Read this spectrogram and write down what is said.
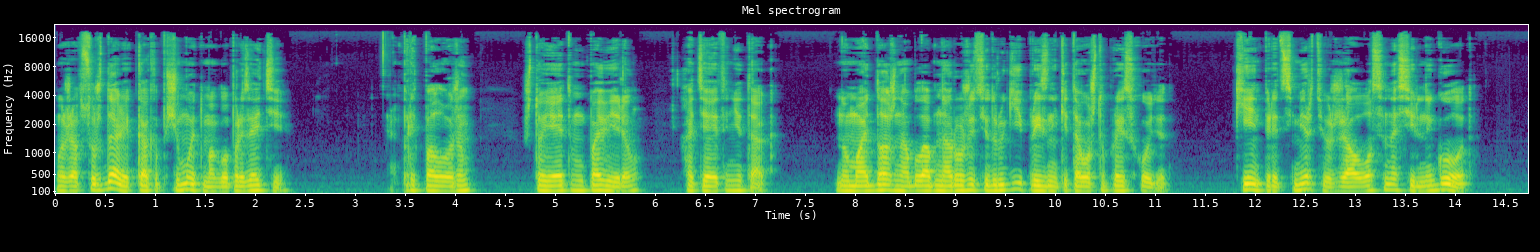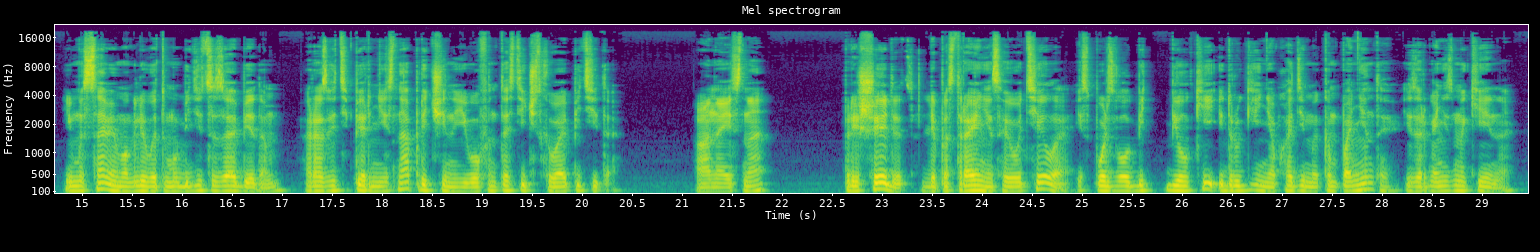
мы же обсуждали, как и почему это могло произойти. Предположим, что я этому поверил, хотя это не так. Но мать должна была обнаружить и другие признаки того, что происходит. Кейн перед смертью жаловался на сильный голод. И мы сами могли в этом убедиться за обедом. Разве теперь не ясна причина его фантастического аппетита? Она ясна? Пришелец для построения своего тела использовал белки и другие необходимые компоненты из организма Кейна –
